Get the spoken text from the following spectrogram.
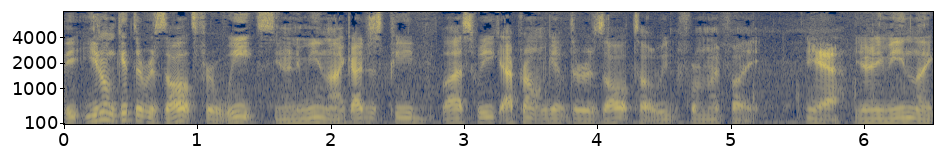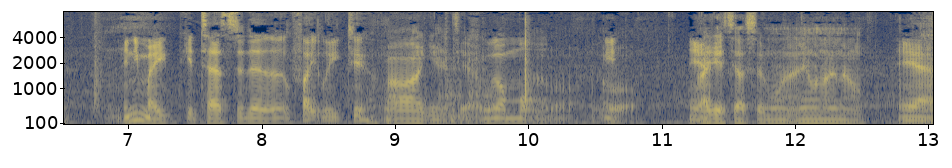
You don't get the results for weeks. You know what I mean? Like I just peed last week. I probably won't get the result till a week before my fight. Yeah. You know what I mean? Like, And you might get tested at a fight week too. oh, I guarantee I will. Well, mo- I will. I oh. Yeah. I get tested more than anyone I know. Yeah.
